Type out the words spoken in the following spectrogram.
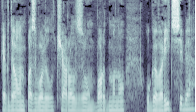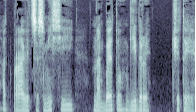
когда он позволил Чарльзу Бордману уговорить себя отправиться с миссией на Бету Гидры-4.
